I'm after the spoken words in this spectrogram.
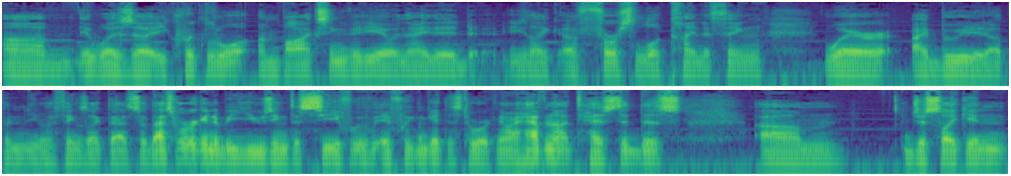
um, it was a, a, quick little unboxing video. And then I did you know, like a first look kind of thing where I booted it up and you know things like that. So that's what we're going to be using to see if we, if we can get this to work. Now I have not tested this, um, just like in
